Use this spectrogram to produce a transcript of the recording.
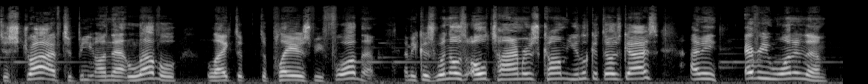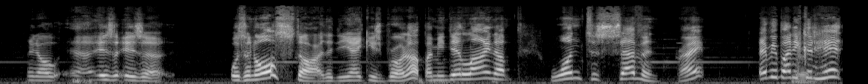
to strive to be on that level like the, the players before them. I mean, because when those old timers come, you look at those guys. I mean, every one of them, you know, uh, is is a was an all star that the Yankees brought up. I mean, their lineup one to seven, right? Everybody Right. could hit.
